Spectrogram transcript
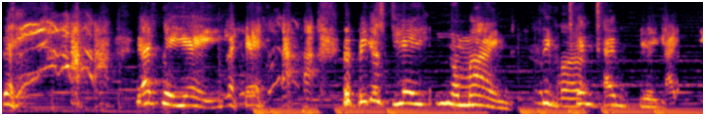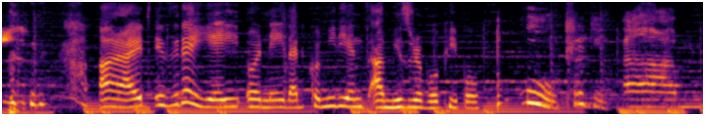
that's the yay. the biggest yay in your mind. Think uh, ten times yay. All right. Is it a yay or nay that comedians are miserable people? Ooh, tricky. Um,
